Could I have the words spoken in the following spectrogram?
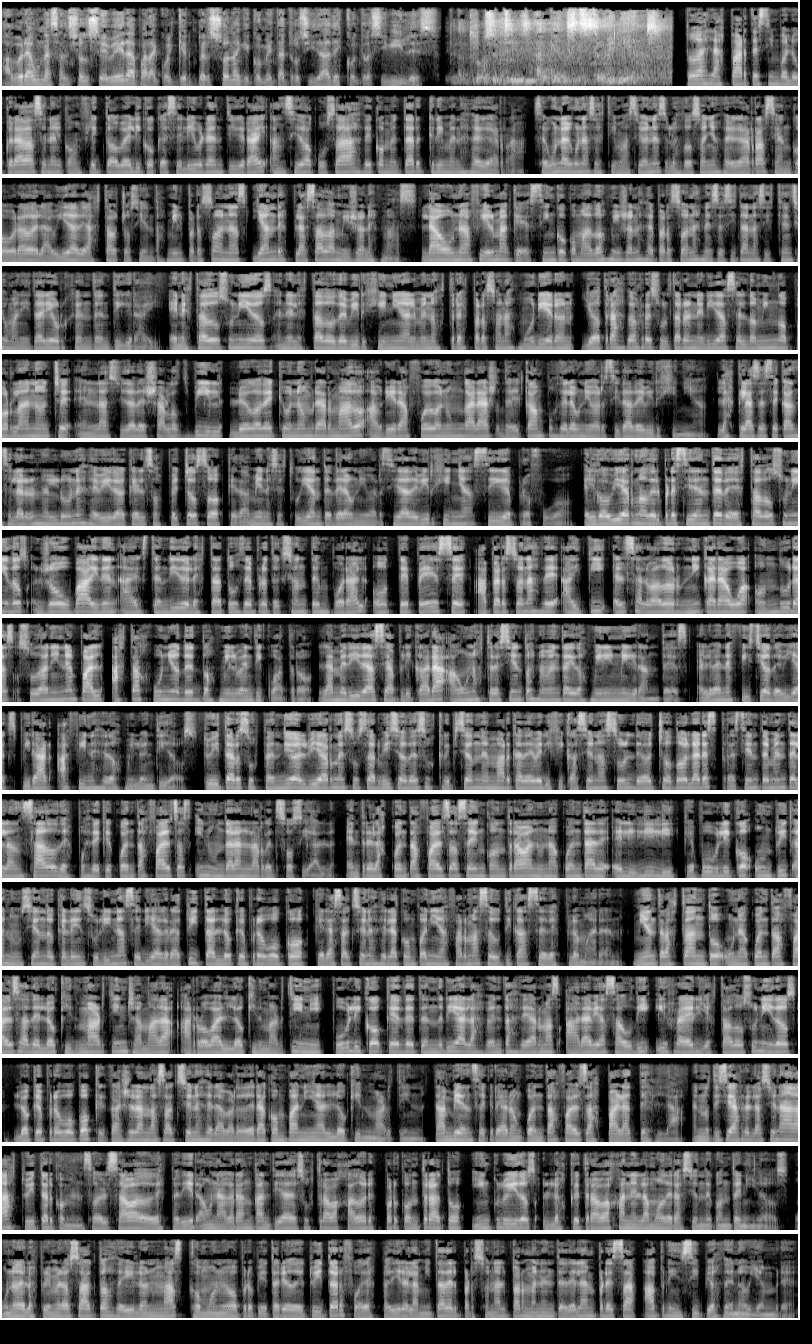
Habrá una sanción severa para cualquier persona que cometa atrocidades contra civiles. Todas las partes involucradas en el conflicto bélico que se libra en Tigray han sido acusadas de cometer crímenes de guerra. Según algunas estimaciones, los dos años de guerra se han cobrado la vida de hasta 800.000 personas y han desplazado a millones más. La ONU afirma que 5,2 millones de personas necesitan asistencia humanitaria urgente en Tigray. En Estados Unidos, en el estado de Virginia, al menos tres personas murieron y otras dos resultaron heridas el domingo por la noche en la ciudad de Charlottesville, luego de que un hombre armado abriera fuego en un garaje del campus de la Universidad de Virginia. Las clases se cancelaron el lunes debido a que el sospechoso, que también es estudiante de la Universidad de Virginia, sigue prófugo. El gobierno del presidente de Estados Unidos, Joe Biden, ha extendido el estatus de protección temporal o TPS a personas de Haití, El Salvador, Nicaragua, Honduras, Sudán y Nepal hasta junio de 2024. La medida se a unos 392.000 inmigrantes. El beneficio debía expirar a fines de 2022. Twitter suspendió el viernes su servicio de suscripción de marca de verificación azul de 8 dólares recientemente lanzado después de que cuentas falsas inundaran la red social. Entre las cuentas falsas se encontraban una cuenta de Eli Lilly que publicó un tuit anunciando que la insulina sería gratuita, lo que provocó que las acciones de la compañía farmacéutica se desplomaran. Mientras tanto, una cuenta falsa de Lockheed Martin llamada Lockheed Martini publicó que detendría las ventas de armas a Arabia Saudí, Israel y Estados Unidos, lo que provocó que cayeran las acciones de la verdadera compañía Lockheed Martin. También se crearon cuentas falsas para Tesla. En noticias relacionadas, Twitter comenzó el sábado a despedir a una gran cantidad de sus trabajadores por contrato, incluidos los que trabajan en la moderación de contenidos. Uno de los primeros actos de Elon Musk como nuevo propietario de Twitter fue despedir a la mitad del personal permanente de la empresa a principios de noviembre.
